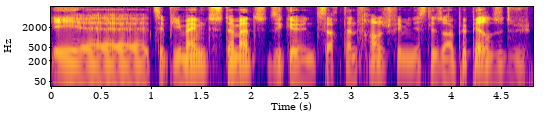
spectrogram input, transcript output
Et, euh, tu sais, puis même, justement, tu dis qu'une certaine frange féministe les a un peu perdus de vue.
